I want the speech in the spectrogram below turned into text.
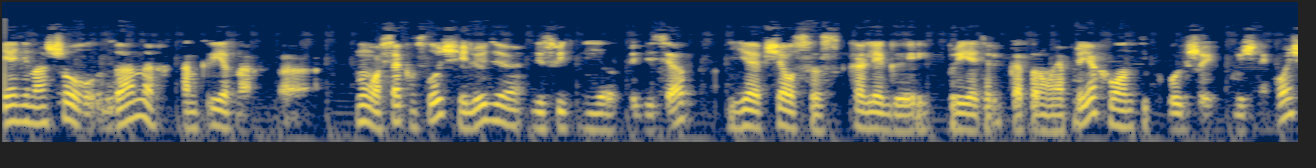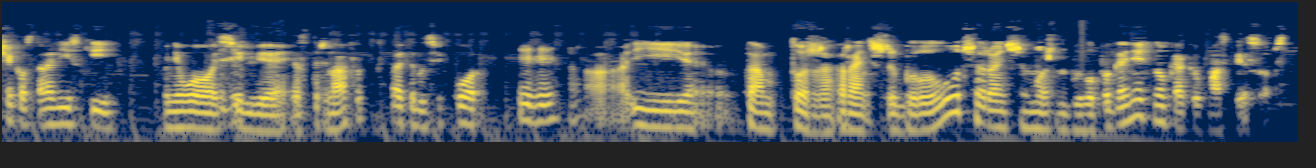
Я не нашел данных конкретных. А, ну, во всяком случае, люди действительно едут 50. Я общался с коллегой, приятелем, к которому я приехал. Он типа бывший публичный гонщик австралийский. У него Сильвия S13, кстати, до сих пор. Uh-huh. И там тоже раньше было лучше, раньше можно было погонять, ну, как и в Москве, собственно.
